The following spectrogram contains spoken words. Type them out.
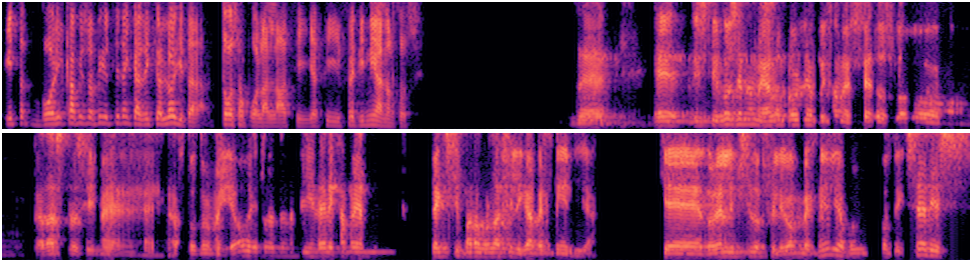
ήταν, μπορεί κάποιος να πει ότι είναι και αδικαιολόγητα τόσα πολλά λάθη για τη φετινή ανορθώση. Ναι. Ε, Δυστυχώς ένα μεγάλο πρόβλημα που είχαμε φέτος λόγω κατάσταση με αυτό το ιό ήταν ότι δεν είχαμε παίξει πάρα πολλά φιλικά παιχνίδια. Και τον έλλειψη των φιλικών παιχνίδια που ότι ξέρεις,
